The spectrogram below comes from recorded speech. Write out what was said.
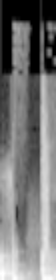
In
